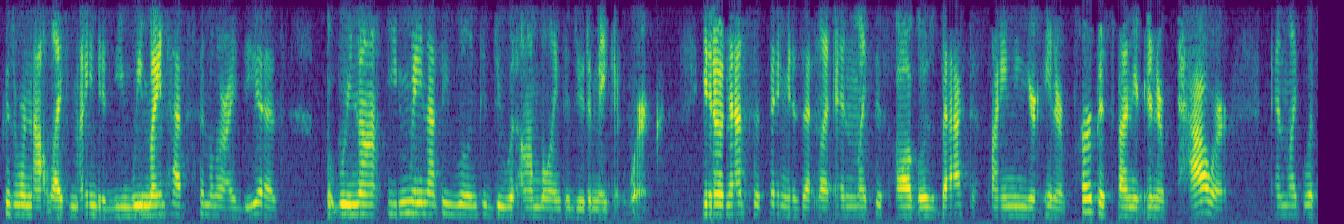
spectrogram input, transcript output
because we're not like-minded. We might have similar ideas, but we're not. You may not be willing to do what I'm willing to do to make it work. You know, and that's the thing is that, like, and like this all goes back to finding your inner purpose, finding your inner power, and like what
